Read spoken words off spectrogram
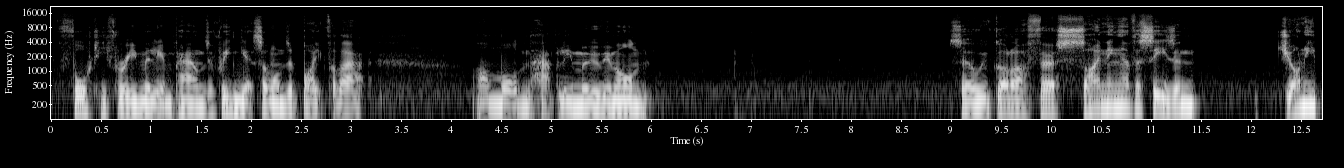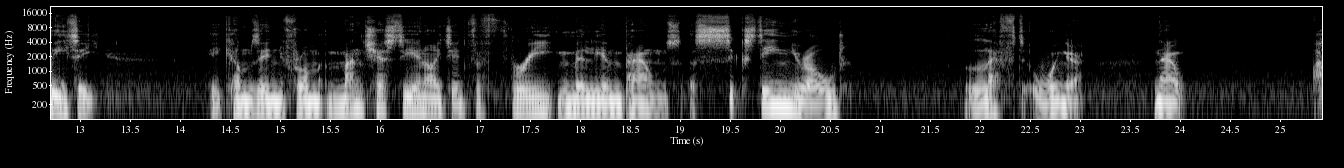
Forty-three million pounds. If we can get someone to bite for that, I'll more than happily move him on. So we've got our first signing of the season, Johnny Beattie. He comes in from Manchester United for three million pounds. A 16-year-old left winger. Now,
